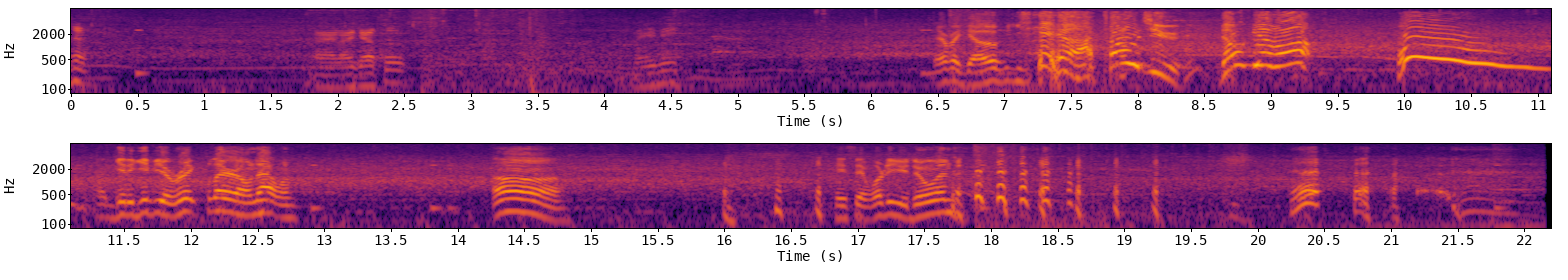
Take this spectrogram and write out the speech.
Alright, I got this. Maybe. There we go. Yeah, I told you. Don't give up. Woo! I'm gonna give you a Ric Flair on that one. Uh. He said, "What are you doing?"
